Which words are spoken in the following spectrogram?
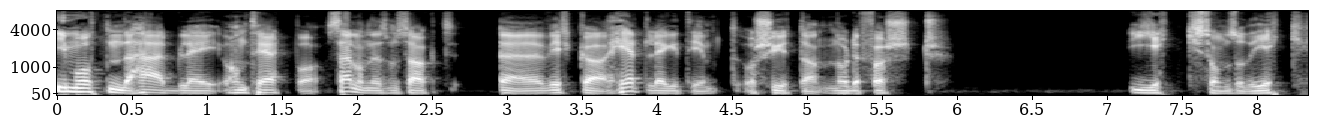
i måten det her ble håndtert på, selv om det som sagt eh, virka helt legitimt å skyte han når det først gikk sånn som det gikk.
